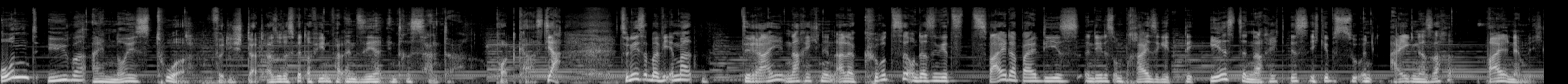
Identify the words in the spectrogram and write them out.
und über ein neues Tor für die Stadt. Also das wird auf jeden Fall ein sehr interessanter Podcast. Ja, zunächst aber wie immer drei Nachrichten in aller Kürze und da sind jetzt zwei dabei, die es, in denen es um Preise geht. Die erste Nachricht ist, ich gebe es zu, in eigener Sache, weil nämlich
